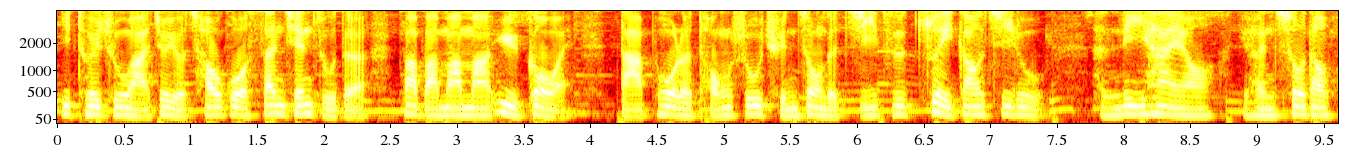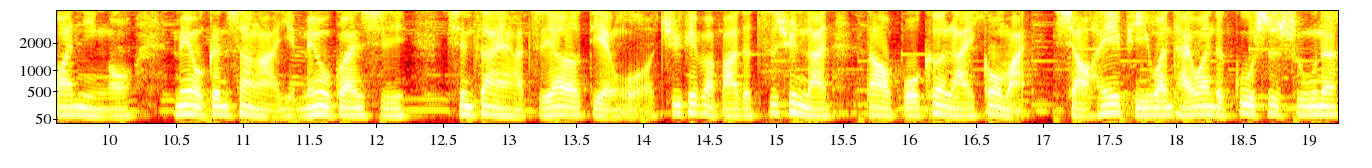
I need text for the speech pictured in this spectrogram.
一推出啊就有超过三千组的爸爸妈妈预购，诶，打破了童书群众的集资最高纪录。很厉害哦，也很受到欢迎哦。没有跟上啊，也没有关系。现在啊，只要点我 GK 爸爸的资讯栏，到博客来购买《小黑皮玩台湾》的故事书呢。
